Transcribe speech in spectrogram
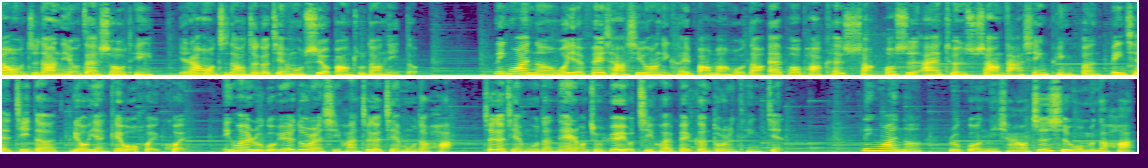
让我知道你有在收听，也让我知道这个节目是有帮助到你的。另外呢，我也非常希望你可以帮忙我到 Apple Podcast 上或是 iTunes 上打新评分，并且记得留言给我回馈。因为如果越多人喜欢这个节目的话，这个节目的内容就越有机会被更多人听见。另外呢，如果你想要支持我们的话，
